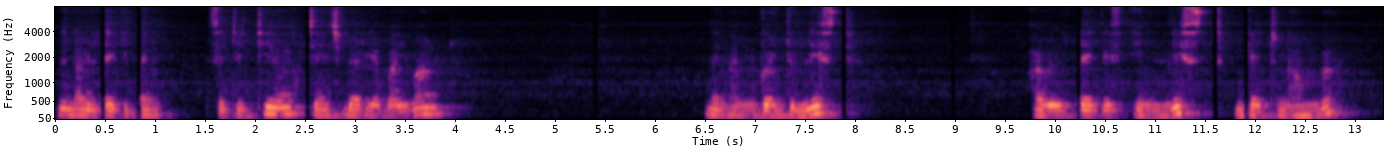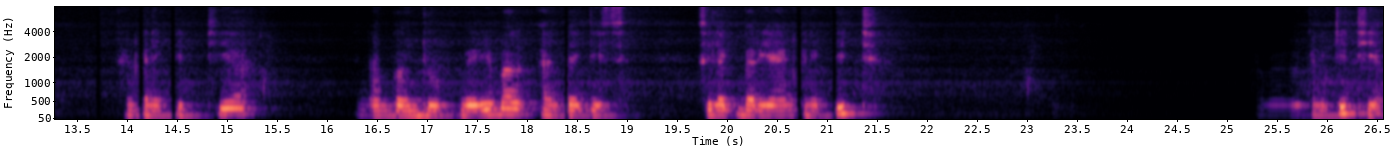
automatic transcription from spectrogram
Then I will take it and set it here change barrier by one then I'm going to list. I will take this in list get number and connect it here. And I'm going to variable and take this select barrier and connect it. Connect it here.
